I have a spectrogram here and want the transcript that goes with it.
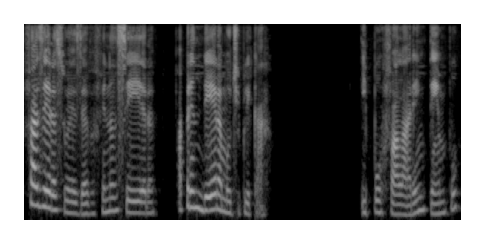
fazer a sua reserva financeira, aprender a multiplicar. E por falar em tempo,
